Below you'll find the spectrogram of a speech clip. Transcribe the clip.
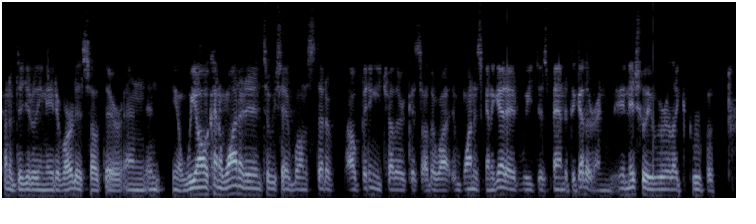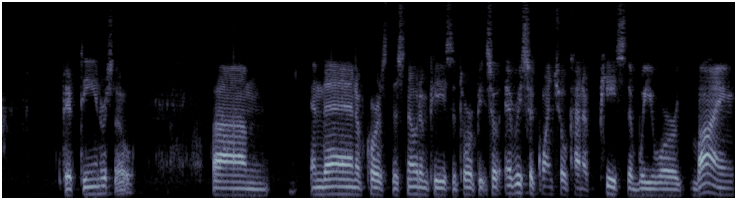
kind of digitally native artists out there. And, and you know, we all kind of wanted it until we said, well, instead of outbidding each other, because otherwise one is going to get it, we just banded together. And initially we were like a group of 15 or so. Um, and then, of course, the Snowden piece, the Tor piece. So every sequential kind of piece that we were buying,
